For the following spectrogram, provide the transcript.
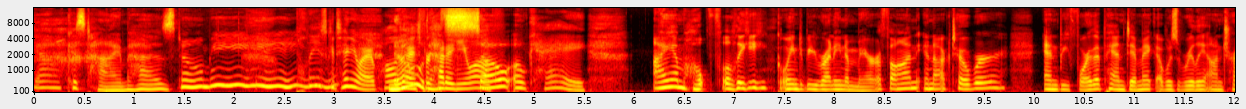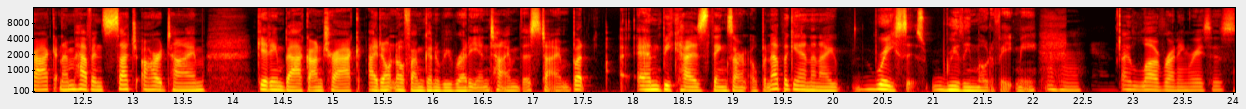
yeah, because time has no meaning. Please continue. I apologize no, for cutting you off. so okay. I am hopefully going to be running a marathon in October. And before the pandemic, I was really on track, and I'm having such a hard time getting back on track. I don't know if I'm going to be ready in time this time, but and because things aren't open up again, and I races really motivate me. Mm-hmm. I love running races.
